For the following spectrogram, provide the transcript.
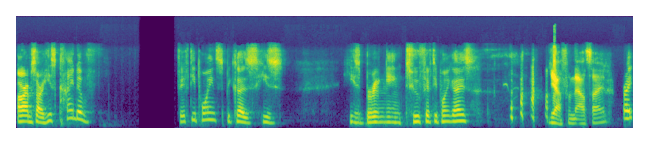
Or I'm sorry, he's kind of 50 points because he's he's bringing two 50 point guys, Yeah, from the outside. right?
